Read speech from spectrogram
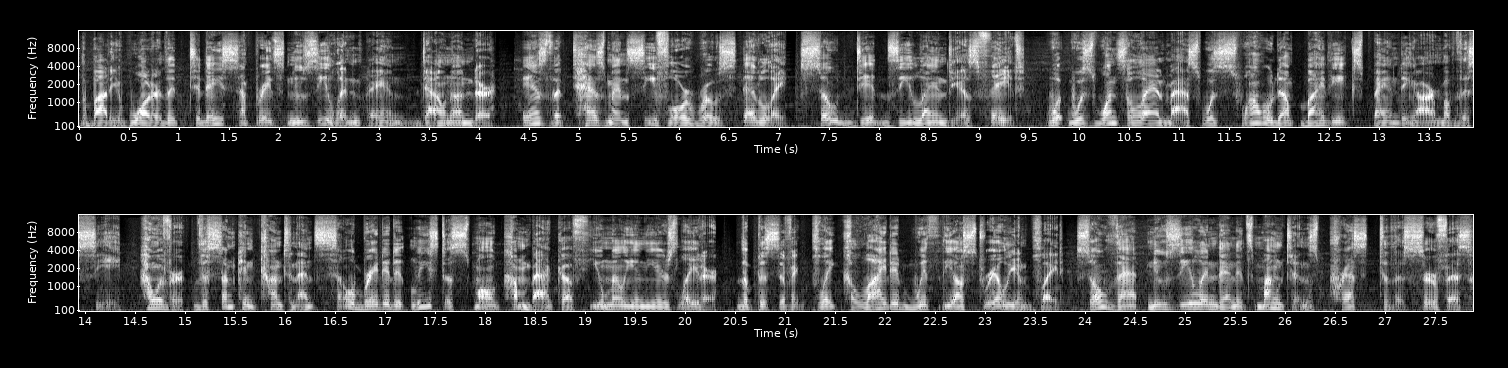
the body of water that today separates New Zealand and Down Under. As the Tasman seafloor rose steadily, so did Zealandia's fate. What was once a landmass was swallowed up by the expanding arm of the sea. However, the sunken continent celebrated at least a small comeback a few million years later. The Pacific Plate collided with the Australian Plate, so that New Zealand and its mountains pressed to the surface.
